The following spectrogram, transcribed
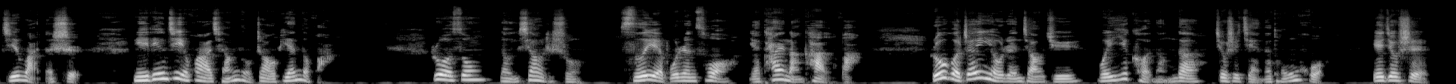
今晚的事，拟定计划抢走照片的话，若松冷笑着说：“死也不认错，也太难看了吧？如果真有人搅局，唯一可能的就是捡的同伙，也就是。”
